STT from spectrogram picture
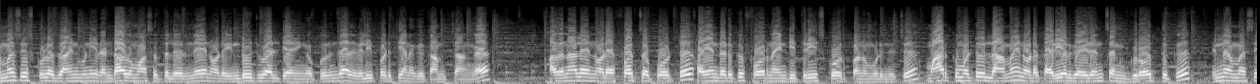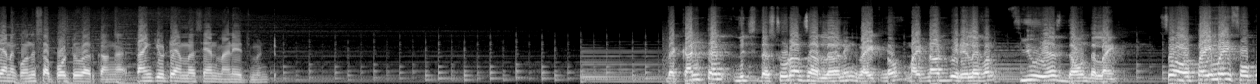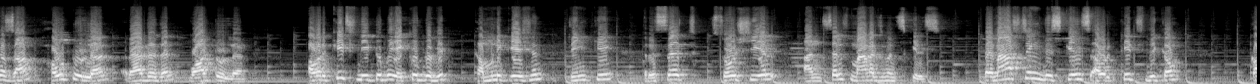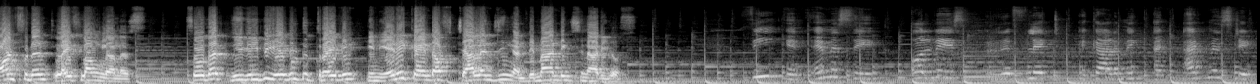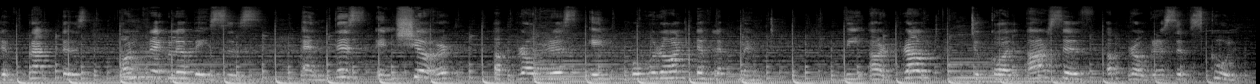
எம்எஸ்சி ஸ்கூலில் ஜாயின் பண்ணி ரெண்டாவது மாதத்துலேருந்தே என்னோட இண்டிவிஜுவாலிட்டி அவங்க புரிஞ்சு அதை வெளிப்படுத்தி எனக்கு காமிச்சாங்க. அதனால் என்னோட எஃபர்ட்ஸை போட்டு ஃபைவ் ஹண்ட்ரடுக்கு ஃபோர் நைன்ட்டி த்ரீ ஸ்கோர் பண்ண முடிஞ்சிச்சு. மார்க் மட்டும் இல்லாமல் என்னோட கரியர் கைடன்ஸ் அண்ட் க்ரோத்துக்கு இன்னும் எம்எஸ்சி எனக்கு வந்து சப்போர்ட்டிவாக இருக்காங்க. Thank you to MSC and management the content which the students are learning right now might not be relevant few years down the line. So our primary focus on how to learn rather than what to learn. Our kids need to be equipped with communication, thinking, research, social and self-management skills. By mastering these skills, our kids become confident lifelong learners so that we will be able to thriving in any kind of challenging and demanding scenarios. We in MSA always reflect academic and administrative practice on regular basis and this ensured a progress in overall development. We are proud to call ourselves a progressive school.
